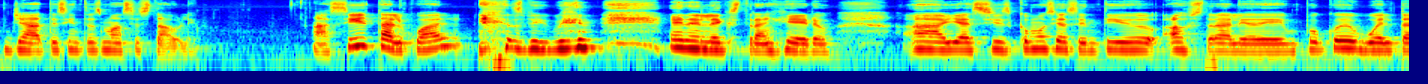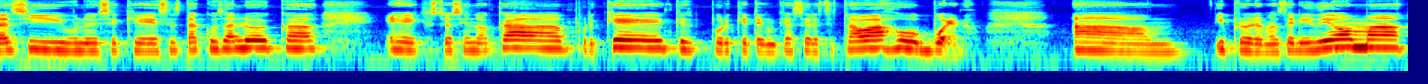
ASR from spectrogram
ya te sientes más estable. Así tal cual es vivir en el extranjero. y así es como se ha sentido Australia, de un poco de vueltas y uno dice que es esta cosa loca, eh, que estoy haciendo acá, por qué, ¿Qué, por qué tengo que hacer este trabajo, bueno, y problemas del idioma,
